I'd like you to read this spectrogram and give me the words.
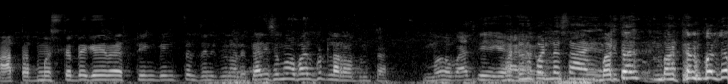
आता मस्त पैकी स्टिंग बिंग चणचणीत बनवले त्या दिवशी मोबाईल फुटला राव तुमचा. मोबाईल पडलं काय बटन बटन बोलले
